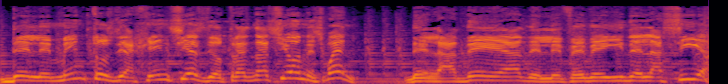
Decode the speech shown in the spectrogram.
de elementos de agencias de otras naciones, bueno, de la DEA, del FBI, de la CIA.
